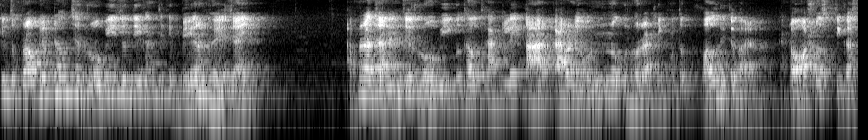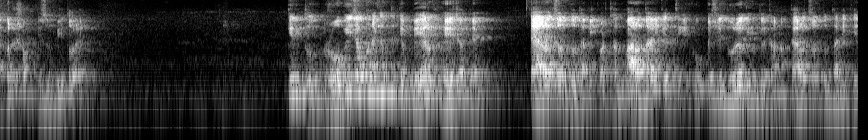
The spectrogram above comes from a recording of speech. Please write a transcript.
কিন্তু প্রবলেমটা হচ্ছে রবি যদি এখান থেকে বের হয়ে যায়, আপনারা জানেন যে রবি কোথাও থাকলে তার কারণে অন্য গ্রহরা ঠিকমতো ফল দিতে পারে না। একটা অস্বস্তি কাজ করে সবকিছুর ভিতরে। কিন্তু রবি যখন এখান থেকে বের হয়ে যাবে, তেরো চোদ্দ তারিখ, অর্থাৎ বারো তারিখের থেকে খুব বেশি দূরে কিন্তু এটা না, তেরো চোদ্দ তারিখে,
